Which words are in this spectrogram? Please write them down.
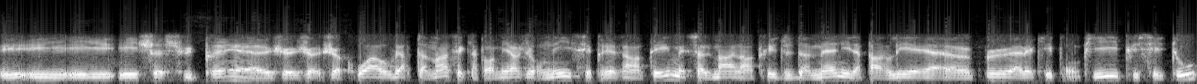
et, et, et je suis prêt, euh, je, je, je, crois ouvertement, c'est que la première journée, il s'est présenté, mais seulement à l'entrée du domaine. Il a parlé euh, un peu avec les pompiers, puis c'est tout.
